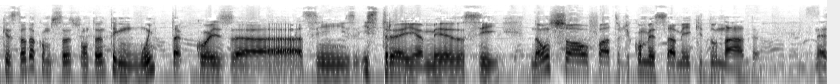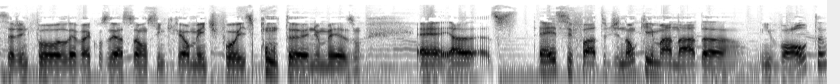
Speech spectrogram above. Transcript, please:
questão da combustão espontânea tem muita coisa assim estranha mesmo assim, não só o fato de começar meio que do nada, né? Se a gente for levar em consideração assim que realmente foi espontâneo mesmo, é, é esse fato de não queimar nada em volta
